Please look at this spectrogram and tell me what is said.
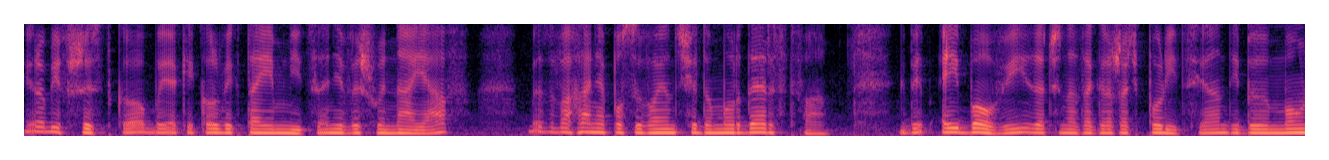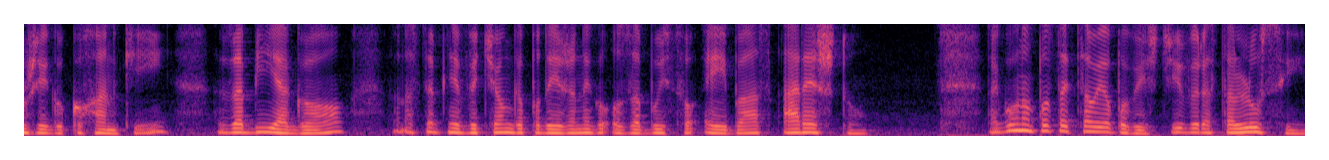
i robi wszystko, by jakiekolwiek tajemnice nie wyszły na jaw, bez wahania posuwając się do morderstwa. Gdy Abe'owi zaczyna zagrażać policjant i były mąż jego kochanki, zabija go, a następnie wyciąga podejrzanego o zabójstwo Abe'a z aresztu. Na główną postać całej opowieści wyrasta Lucy.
